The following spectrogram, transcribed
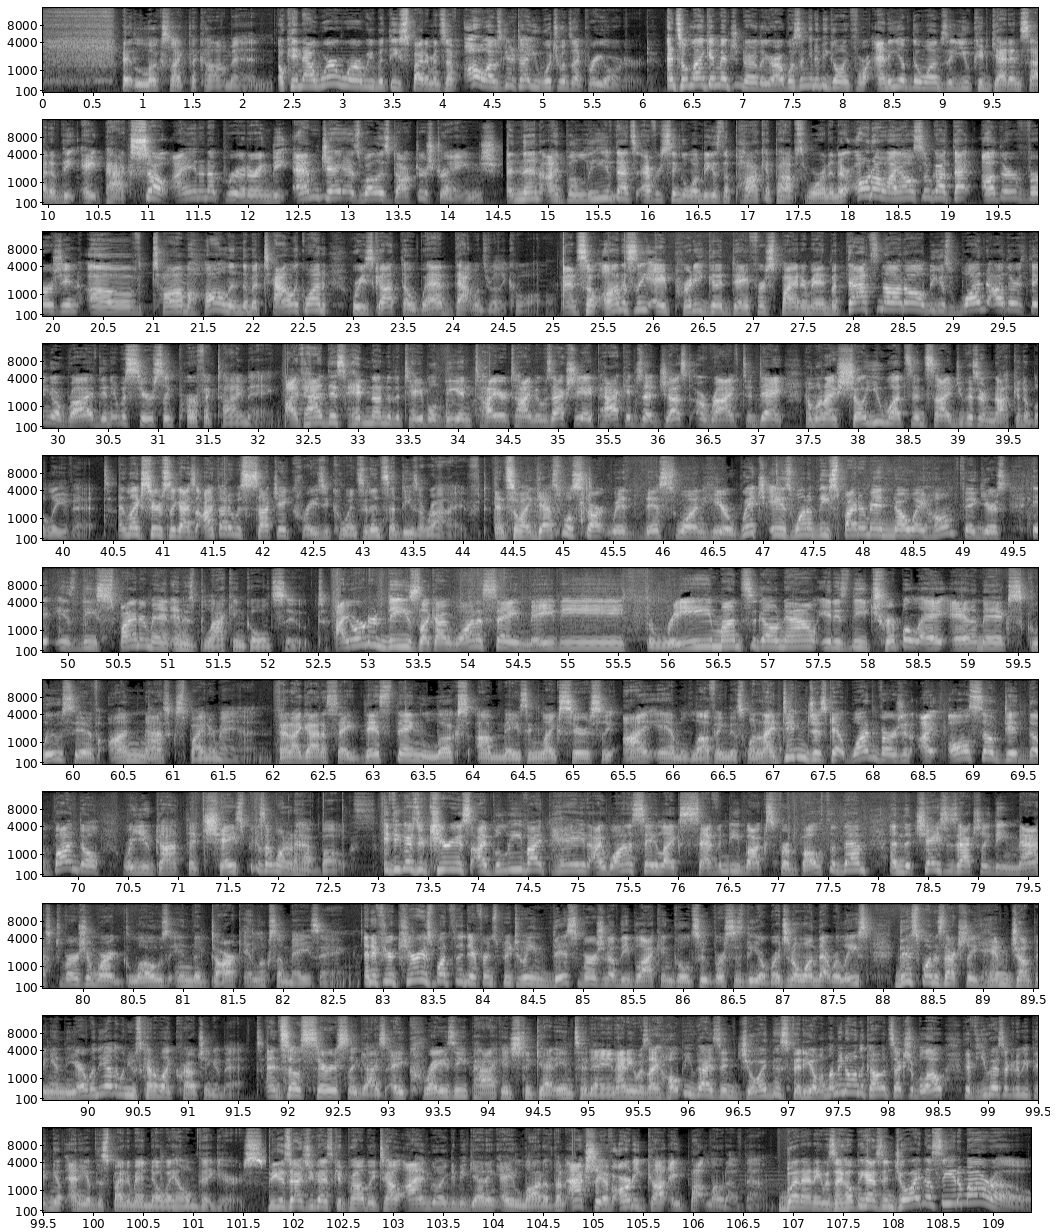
It looks like the common. Okay, now where were we with these Spider-Man stuff? Oh, I was gonna tell you which ones I pre-ordered. And so like I mentioned earlier, I wasn't gonna be going for any of the ones that you could get inside of the 8-pack. So I ended up pre-ordering the MJ as well as Doctor Strange. And then I believe that's every single one because the Pocket Pops weren't in there. Oh no, I also got that other version of Tom Holland, the metallic one, where he's got the web. That one's really cool. And so honestly, a pretty good day for Spider-Man, but that's not all because one other thing arrived and it was seriously perfect timing. I've had this hidden under the table the entire time. It was actually a package that just arrived today, and when I show you what's inside, you guys are not gonna believe it. And like seriously guys, I thought it was such a crazy coincidence that these arrived. And so I guess we'll start with this one here, which is one of the Spider-Man No Way Home figures. It is the Spider-Man in his black and gold suit. I ordered these like I wanna say maybe three months ago now. It is the AAA anime exclusive Unmasked Spider-Man. And I gotta say, this thing looks amazing. Like seriously, I am loving this one. And I didn't just get one version, I also did the bundle where you got the chase because I wanted to have both. If you guys are curious, I believe I paid, I want to say like 70 bucks for both of them, and the Chase is actually the masked version where it glows in the dark. It looks amazing. And if you're curious what's the difference between this version of the black and gold suit versus the original one that released, this one is actually him jumping in the air when the other one was kind of like crouching a bit. And so seriously guys, a crazy package to get in today. And anyways, I hope you guys enjoyed this video and let me know in the comment section below if you guys are going to be picking up any of the Spider-Man No Way Home figures. Because as you guys could probably tell, I'm going to be getting a lot of them. Actually, I've already got a buttload of them. But anyways, I hope you guys enjoyed and I'll see you tomorrow.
